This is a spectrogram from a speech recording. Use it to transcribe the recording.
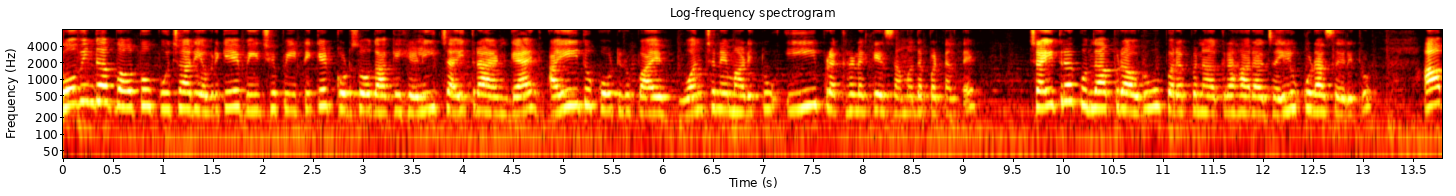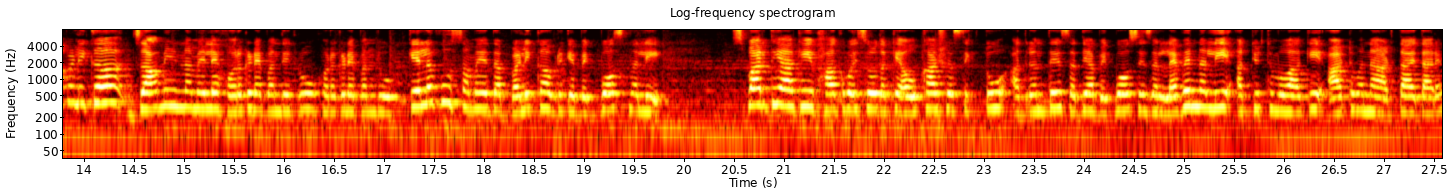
ಗೋವಿಂದ ಬಾಬು ಪೂಜಾರಿ ಅವರಿಗೆ ಬಿಜೆಪಿ ಟಿಕೆಟ್ ಕೊಡಿಸೋದಾಗಿ ಹೇಳಿ ಚೈತ್ರ ಆ್ಯಂಡ್ ಗ್ಯಾಂಗ್ ಐದು ಕೋಟಿ ರೂಪಾಯಿ ವಂಚನೆ ಮಾಡಿತ್ತು. ಈ ಪ್ರಕರಣಕ್ಕೆ ಸಂಬಂಧಪಟ್ಟಂತೆ ಚೈತ್ರ ಕುಂದಾಪುರ ಅವರು ಪರಪ್ಪನ ಅಗ್ರಹಾರ ಜೈಲು ಕೂಡ ಸೇರಿದ್ರು. ಆ ಬಳಿಕ ಜಾಮೀನಿನ ಮೇಲೆ ಹೊರಗಡೆ ಬಂದಿದ್ರು. ಹೊರಗಡೆ ಬಂದು ಕೆಲವು ಸಮಯದ ಬಳಿಕ ಅವರಿಗೆ ಬಿಗ್ ಬಾಸ್ನಲ್ಲಿ ಸ್ಪರ್ಧಿಯಾಗಿ ಭಾಗವಹಿಸೋದಕ್ಕೆ ಅವಕಾಶ ಸಿಕ್ತು. ಅದರಂತೆ ಸದ್ಯ ಬಿಗ್ ಬಾಸ್ ಸೀಸನ್ ಲೆವೆನ್ನಲ್ಲಿ ಅತ್ಯುತ್ತಮವಾಗಿ ಆಟವನ್ನು ಆಡ್ತಾ ಇದ್ದಾರೆ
